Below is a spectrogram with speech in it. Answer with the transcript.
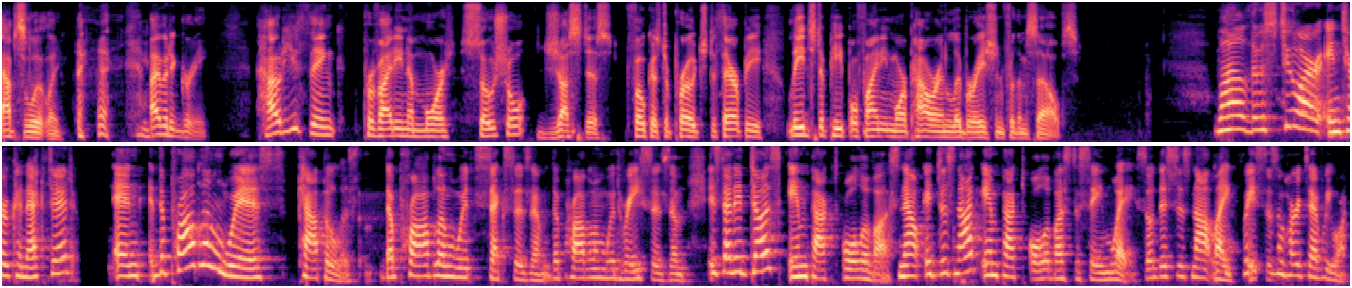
Absolutely. I would agree. How do you think providing a more social justice focused approach to therapy leads to people finding more power and liberation for themselves? Well, those two are interconnected. And the problem with capitalism, the problem with sexism, the problem with racism is that it does impact all of us. Now, it does not impact all of us the same way. So this is not like racism hurts everyone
